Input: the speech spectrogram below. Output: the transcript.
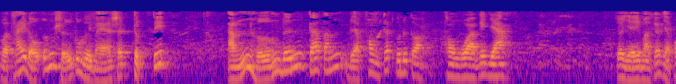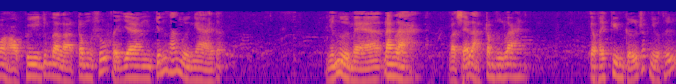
và thái độ ứng xử của người mẹ sẽ trực tiếp ảnh hưởng đến cá tánh và phong cách của đứa con thông qua cái da. Cho vậy mà các nhà khoa học khuyên chúng ta là trong suốt thời gian 9 tháng 10 ngày đó, những người mẹ đang là và sẽ là trong tương lai, cần phải kiên cử rất nhiều thứ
